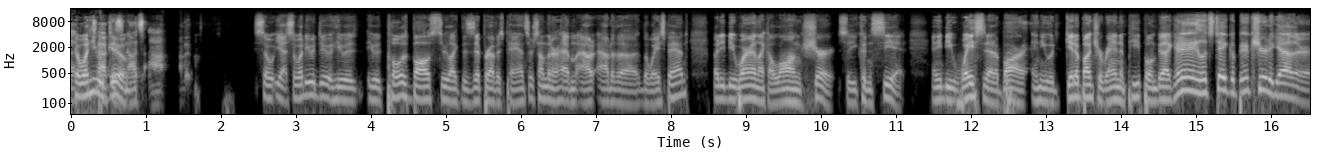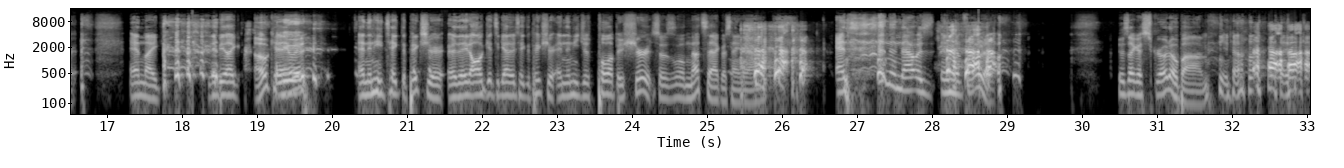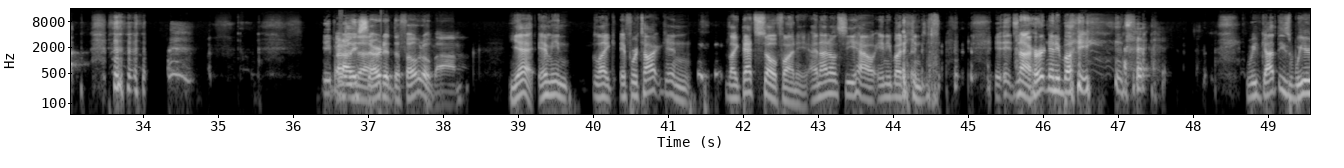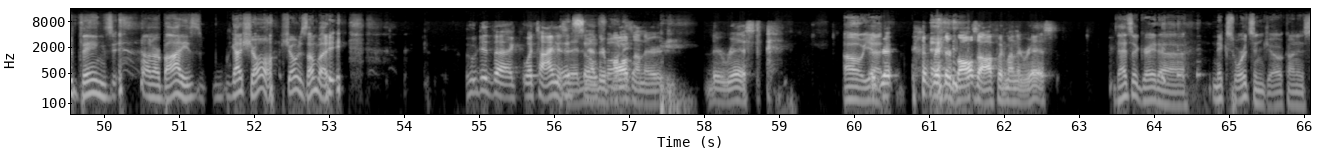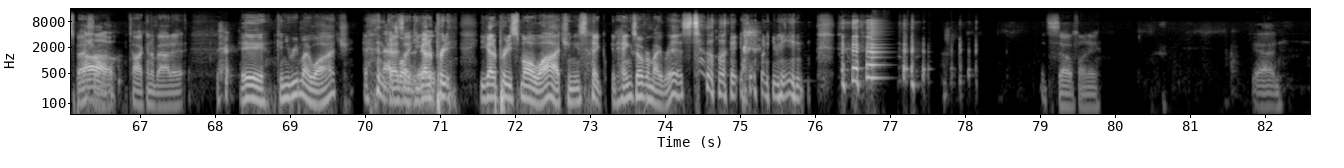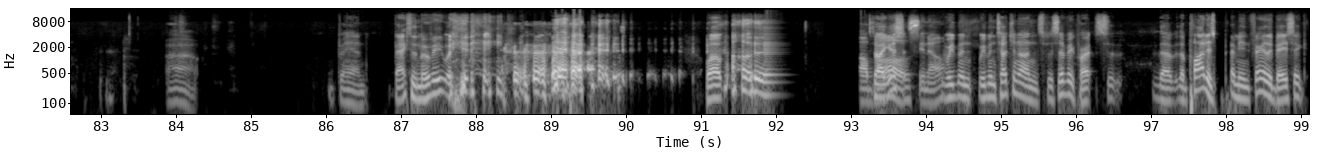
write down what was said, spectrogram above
So what he would do- Nuts out. So yeah, so what he would do, he would he would pull his balls through like the zipper of his pants or something, or have them out out of the the waistband. But he'd be wearing like a long shirt, so you couldn't see it. And he'd be wasted at a bar, and he would get a bunch of random people and be like, "Hey, let's take a picture together." And like they'd be like, "Okay." And then he'd take the picture, or they'd all get together, take the picture, and then he'd just pull up his shirt so his little nutsack was hanging out. and, and then that was in the photo. It was like a scroto bomb, you know? he was, probably uh, started the photo bomb. yeah, I mean, like if we're talking, like that's so funny, and I don't see how anybody can. it's not hurting anybody. We've got these weird things on our bodies. We gotta show them, show them to somebody. Who did the? What time is That's it? so and had their funny. balls on their their wrist. Oh yeah, rip, rip their balls off, put them on their wrist. That's a great uh Nick Swardson joke on his special Oh. talking about it. Hey, can you read my watch? And the guy's like, You got a pretty you got a pretty small watch and he's like, It hangs over my wrist. like, what do you mean? It's so funny. God. Wow. Man. Back to the movie? What do you think? yeah. well, oh, So I guess balls, you know. we've been we've been touching on specific parts. the The plot is, I mean, fairly basic.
